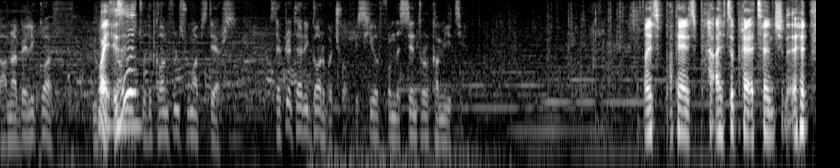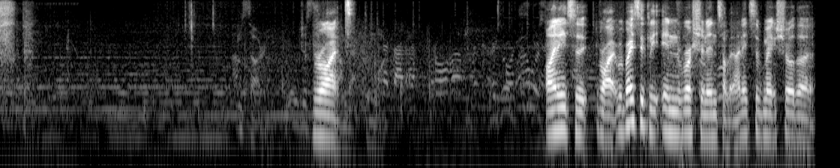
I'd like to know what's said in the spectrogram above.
Comrade you Wait, can is it? To the conference room upstairs. Secretary Gorbachev is here from the Central Committee. I, need to, I think I need, to, I need to pay attention here. Right. I need to. Right, we're basically in Russian intel. I need to make sure that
